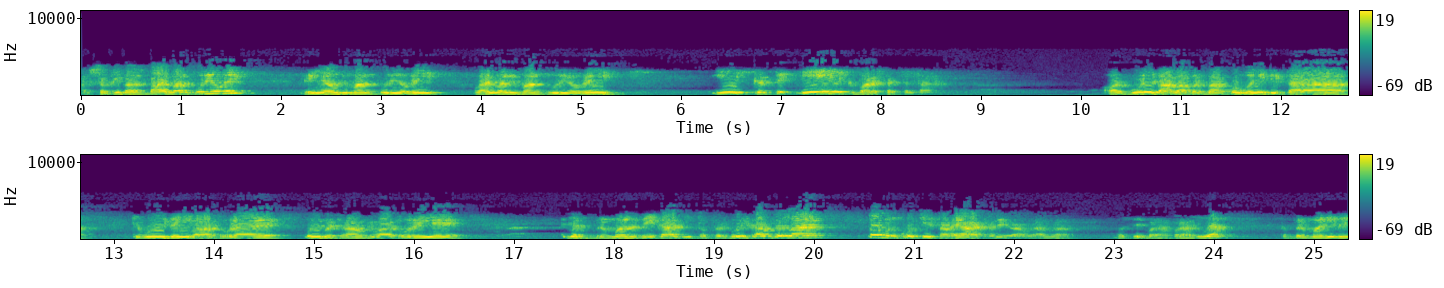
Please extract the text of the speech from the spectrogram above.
अब सबकी मांग पूरी हो गई गैयाओं की मांग पूरी हो गई ग्वाल वाली मांग पूरी हो गई। ये कृत्य एक वर्ष तक चलता रहा। और बूढ़े बाबा ब्रह्मा को वही दिखता रहा कि वही दही बात हो रहा है, वही बछड़ाओं की बात हो रही है। जब ब्रह्मा ने देखा कि तो फिर वही काम चल रहा है, तब तो उनको चेताया खड़े राम राम राम, उससे बड़ा अपराध हुआ। तो ब्रह्मा जी ने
